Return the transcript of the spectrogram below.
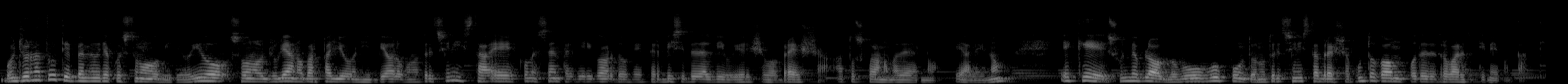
Buongiorno a tutti e benvenuti a questo nuovo video. Io sono Giuliano Parpaglioni, biologo nutrizionista e come sempre vi ricordo che per visite dal vivo io ricevo a Brescia, a Toscolano Maderno e a Leno e che sul mio blog www.nutrizionistabrescia.com potete trovare tutti i miei contatti.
